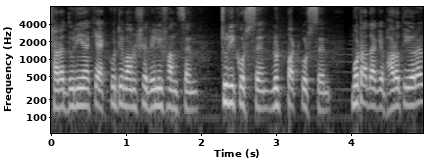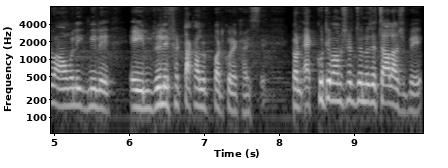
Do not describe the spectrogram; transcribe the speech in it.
সারা দুনিয়াকে এক কোটি মানুষের রিলিফ আনছেন চুরি করছেন লুটপাট করছেন। মোটা দাগে ভারতীয়রা এবং আওয়ামী লীগ মিলে এই রিলিফের টাকা লুটপাট করে খাইছে। কারণ এক কোটি মানুষের জন্য যে চাল আসবে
